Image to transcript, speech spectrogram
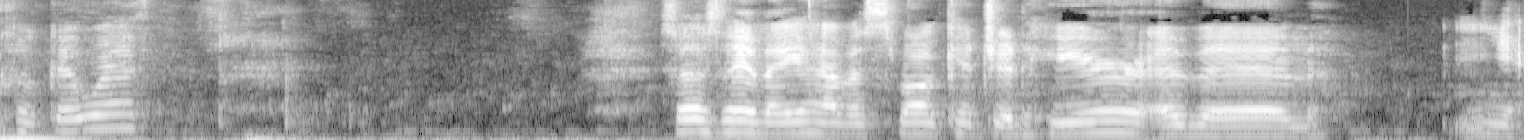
cook it with. So say they have a small kitchen here and then yeah.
